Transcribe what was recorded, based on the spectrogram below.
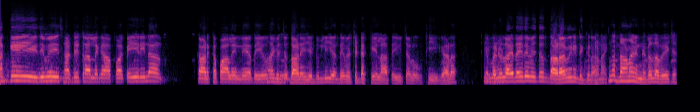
ਅੱਗੇ ਜਿਵੇਂ ਸਾਡੇ ਟਰਾਲੀਆਂ ਆਪਾਂ ਕਈ ਵਾਰੀ ਨਾ ਕਣਕ ਪਾ ਲੈਂਦੇ ਆ ਤੇ ਉਹਦੇ ਵਿੱਚ ਦਾਣੇ ਜੇ ਡੁੱਲੀ ਜਾਂਦੇ ਵਿੱਚ ਡੱਕੇ ਲਾਤੇ ਵੀ ਚਲੋ ਠੀਕ ਆ ਹਨਾ? ਤੇ ਮੈਨੂੰ ਲੱਗਦਾ ਇਹਦੇ ਵਿੱਚ ਤਾਂ ਦਾਣਾ ਵੀ ਨਹੀਂ ਡਿੱਗਣਾ ਹਨਾ? ਨਾ ਦਾਣਾ ਨਹੀਂ ਨਿਕਲਦਾ ਬਾਈ ਇਹ ਚ।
